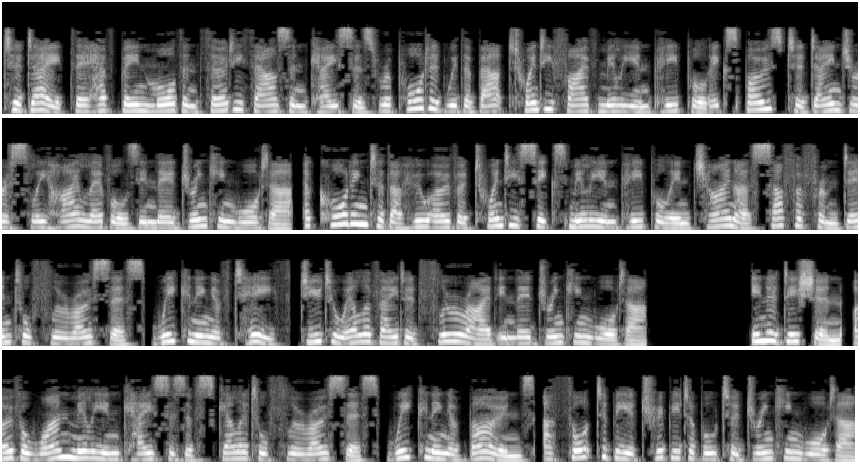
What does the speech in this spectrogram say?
To date there have been more than 30,000 cases reported with about 25 million people exposed to dangerously high levels in their drinking water. According to the WHO over 26 million people in China suffer from dental fluorosis weakening of teeth due to elevated fluoride in their drinking water. In addition, over 1 million cases of skeletal fluorosis weakening of bones are thought to be attributable to drinking water.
